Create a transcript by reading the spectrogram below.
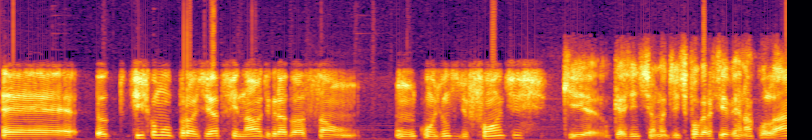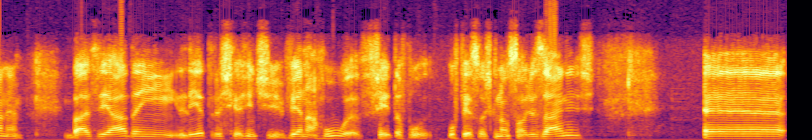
É, eu fiz como projeto final de graduação um conjunto de fontes que é o que a gente chama de tipografia vernacular, né? baseada em letras que a gente vê na rua, feita por, por pessoas que não são designers. É...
